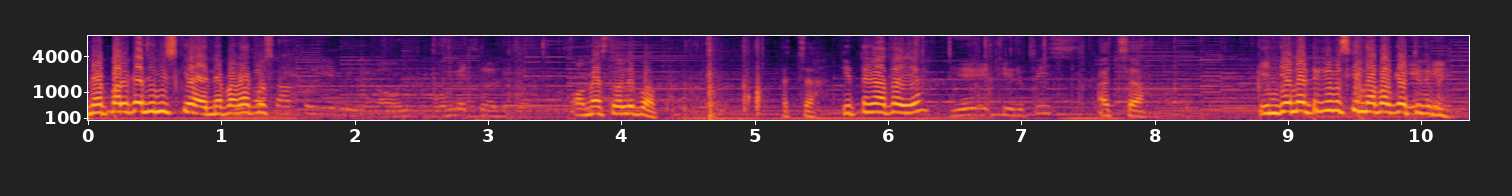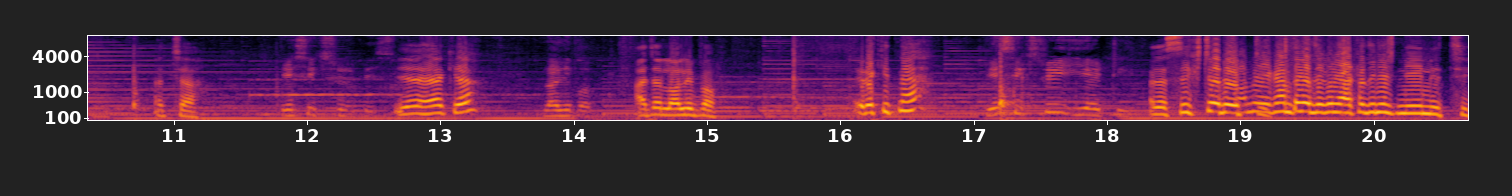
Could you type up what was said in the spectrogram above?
नेपाल का जिनिस क्या है? नेपाल का कुछ ओमेस लॉलीपॉप अच्छा कितने का आता है ये? ये एटी रुपीस अच्छा। इंडियन एटी रुपीज़ की नेपाल का एटी रुपीज़ अच्छा ये सिक्सटी रुपीज़ ये है क्या लॉलीपॉप আচ্ছা ললিপপ এটা কিতনা ये সিক্সটি ये एट्टी আচ্ছা সিক্সটি আমি এখান থেকে যে কোনো একটা জিনিস নিয়ে নিচ্ছি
